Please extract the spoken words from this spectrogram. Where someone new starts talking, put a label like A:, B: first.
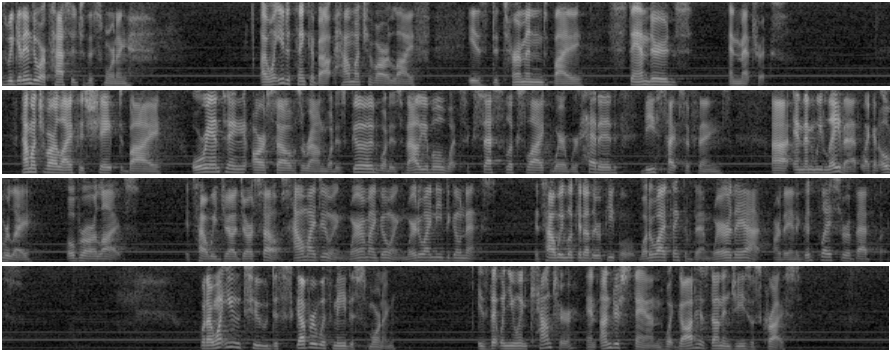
A: As we get into our passage this morning, I want you to think about how much of our life is determined by standards and metrics. How much of our life is shaped by orienting ourselves around what is good, what is valuable, what success looks like, where we're headed, these types of things. Uh, and then we lay that like an overlay over our lives. It's how we judge ourselves. How am I doing? Where am I going? Where do I need to go next? It's how we look at other people. What do I think of them? Where are they at? Are they in a good place or a bad place? What I want you to discover with me this morning is that when you encounter and understand what God has done in Jesus Christ,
